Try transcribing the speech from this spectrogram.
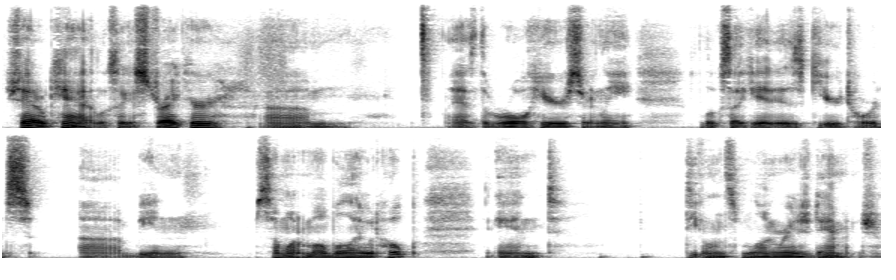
Shadow Cat looks like a striker. Um, as the roll here certainly looks like it is geared towards uh, being somewhat mobile, I would hope, and dealing some long range damage.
